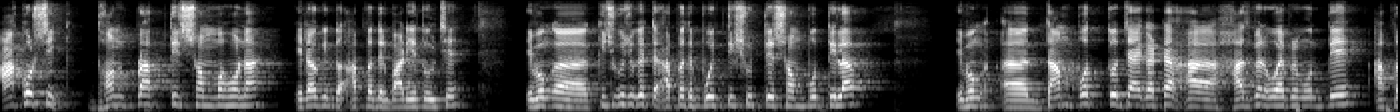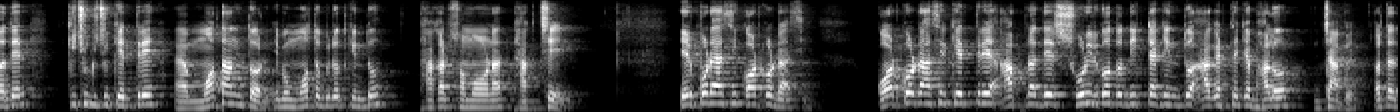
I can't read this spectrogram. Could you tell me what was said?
আকস্মিক ধন প্রাপ্তির সম্ভাবনা, এটাও কিন্তু আপনাদের বাড়িয়ে তুলছে এবং কিছু কিছু ক্ষেত্রে আপনাদের পৈতৃক সূত্রের সম্পত্তি লাভ। এবং দাম্পত্য জায়গাটা হাজব্যান্ড ওয়াইফের মধ্যে আপনাদের কিছু কিছু ক্ষেত্রে মতান্তর এবং মতবিরোধ কিন্তু থাকার সম্ভাবনা থাকছে। এরপরে আসি কর্কট রাশি। কর্কট রাশির ক্ষেত্রে আপনাদের শরীরগত দিকটা কিন্তু আগের থেকে ভালো যাবে। অর্থাৎ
